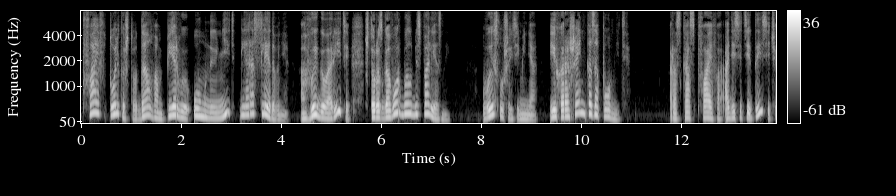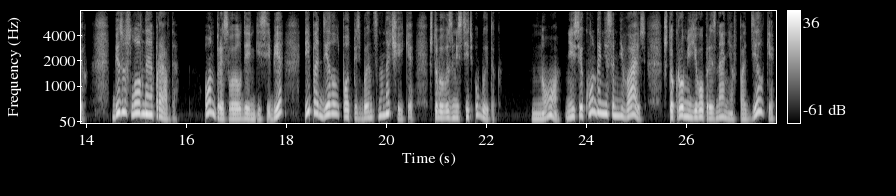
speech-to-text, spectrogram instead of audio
Пфайф только что дал вам первую умную нить для расследования, а вы говорите, что разговор был бесполезный. Выслушайте меня и хорошенько запомните. Рассказ Пфайфа о десяти тысячах — безусловная правда. Он присвоил деньги себе и подделал подпись Бенсона на чеке, чтобы возместить убыток. Но ни секунды не сомневаюсь, что кроме его признания в подделке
